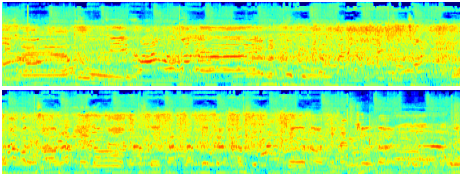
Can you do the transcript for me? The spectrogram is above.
อ้มองชมกับรถอีกแล้วโอ้เอารับเลยลูกรับเลยครับรับเลยครับเอาขึ้นนั่งโชว์หน่อยขึ้นนั่งโชว์หน่อยโอ้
